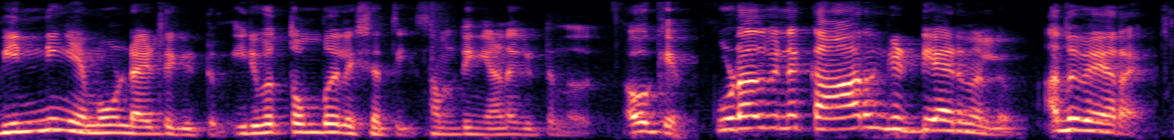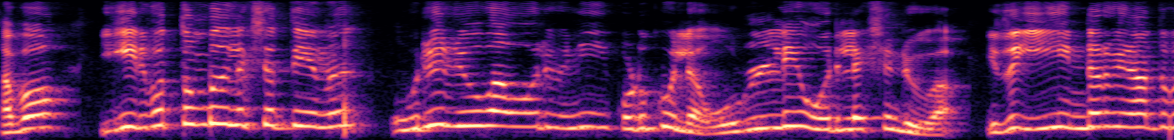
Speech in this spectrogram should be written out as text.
വിന്നിങ് എമൗണ്ട് ആയിട്ട് കിട്ടും. ഇരുപത്തി ഒമ്പത് ലക്ഷത്തി സംതിങ് ആണ് കിട്ടുന്നത്. ഓക്കെ കൂടാതെ പിന്നെ കാറും കിട്ടിയായിരുന്നല്ലോ. അത് വേറെ. അപ്പോ ഈ ഇരുപത്തി ഒമ്പത് ലക്ഷത്തിൽ നിന്ന് ഒരു രൂപ പോലും ഇനി കൊടുക്കൂല. ഉള്ളി ഒരു ലക്ഷം രൂപ. ഇത് ഈ ഇന്റർവ്യൂവിനകത്ത്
